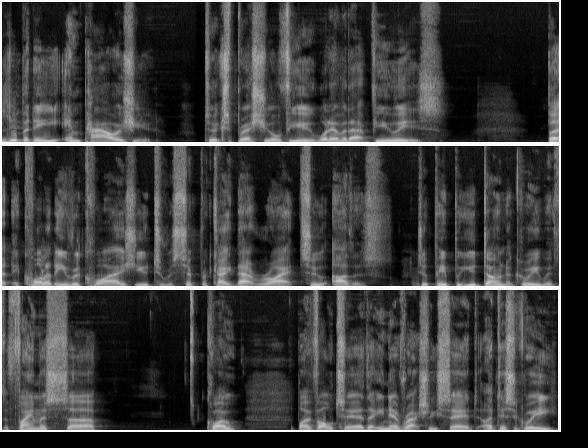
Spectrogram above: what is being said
liberty empowers you to express your view, whatever that view is. But equality requires you to reciprocate that right to others, to people you don't agree with. The famous uh, quote by Voltaire that he never actually said, I disagree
